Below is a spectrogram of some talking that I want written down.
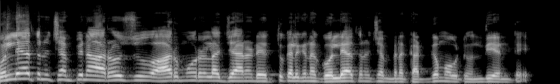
గొల్లాతును చంపిన ఆ రోజు ఆరుమూరల జానడు ఎత్తు కలిగిన గొల్లాతును చంపిన ఖడ్గం ఒకటి ఉంది అంటే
